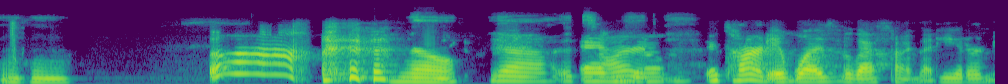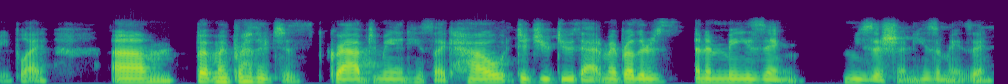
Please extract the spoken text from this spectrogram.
hmm Ah! No. Yeah, it's and hard. um, it's hard. It was the last time that he had heard me play. Um, but my brother just grabbed me and he's like, How did you do that? My brother's an amazing musician. He's amazing.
